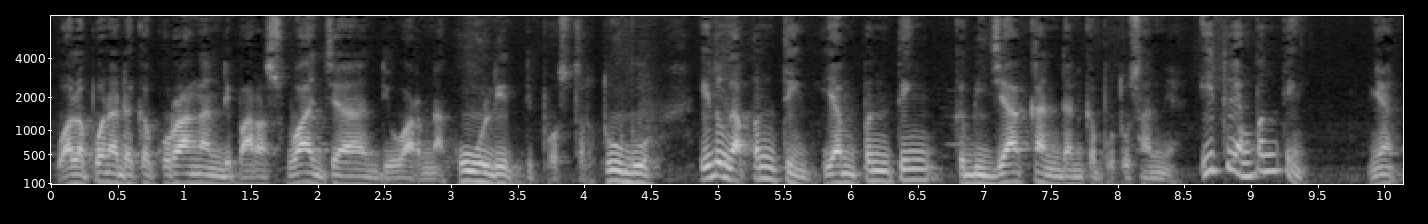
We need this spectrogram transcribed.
Walaupun ada kekurangan di paras wajah, di warna kulit, di poster tubuh. Itu nggak penting. Yang penting kebijakan dan keputusannya. Itu yang penting. Ya.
